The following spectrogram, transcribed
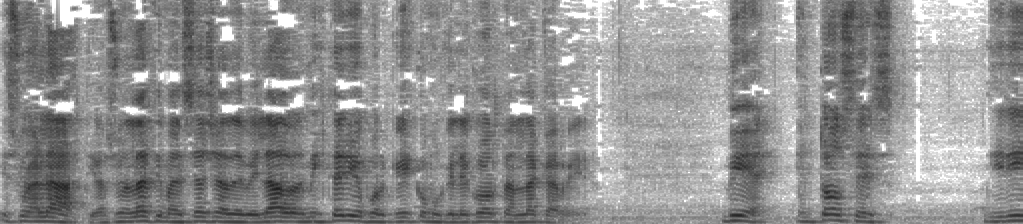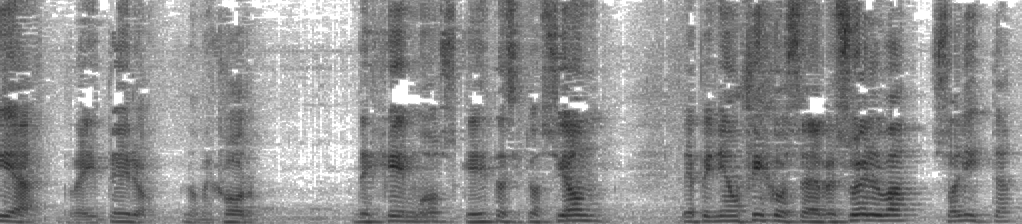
Es una lástima, es una lástima que se haya develado el misterio porque es como que le cortan la carrera. Bien, entonces diría, reitero, lo mejor, dejemos que esta situación de opinión fijo se resuelva solita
